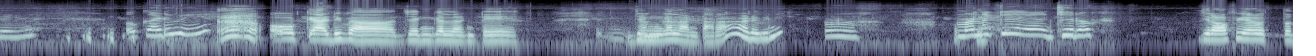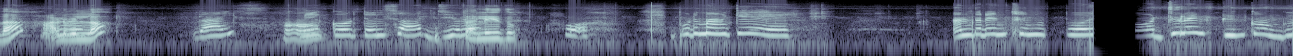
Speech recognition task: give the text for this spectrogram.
జంగులు ఓకే అడవా? జంగల్ అంటే జంగల్ అంటారా అడవిని? మనకి జీరో జిరాఫీ వస్తుందా ఆ, మీకు తెలుసా తెలీదు. ఇప్పుడు మనకి అంతరించిపోయి కింగ్ కాంగ్.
